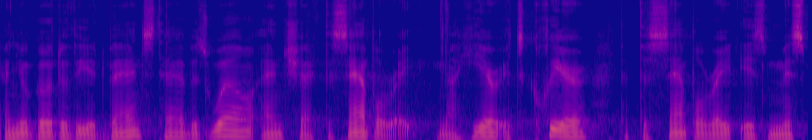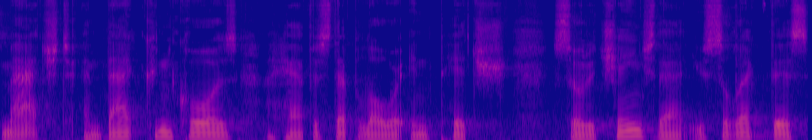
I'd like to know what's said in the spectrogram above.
And you'll go to the advanced tab as well and check the sample rate. Now here it's clear that the sample rate is mismatched and that can cause a half a step lower in pitch. So to change that, you select this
